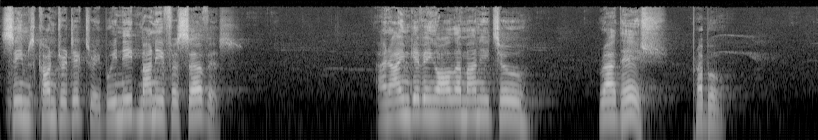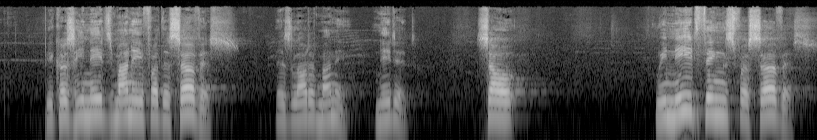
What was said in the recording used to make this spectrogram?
Seems contradictory. We need money for service. And I'm giving all the money to Radhesh Prabhu because he needs money for the service. There's a lot of money needed. So We need things for service.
